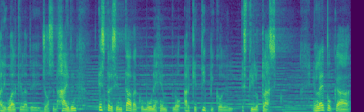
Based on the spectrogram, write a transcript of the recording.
al igual que la de Joseph Haydn, es presentada como un ejemplo arquetípico del estilo clásico. En la época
